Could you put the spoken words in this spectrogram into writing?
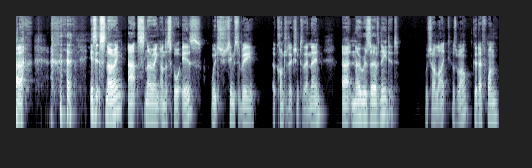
uh, is it snowing at snowing underscore is, which seems to be a contradiction to their name. Uh, no reserve needed, which I like as well. Good F1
